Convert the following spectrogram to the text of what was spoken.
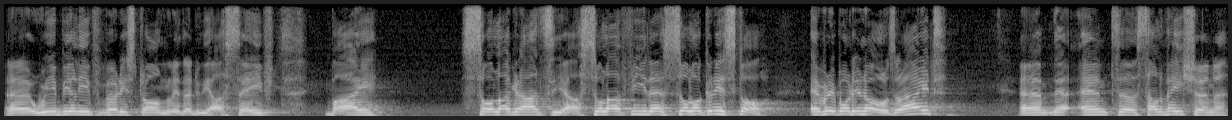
Uh, we believe very strongly that we are saved by sola gratia, sola fide, solo Christo. Everybody knows, right? Um, and uh, salvation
